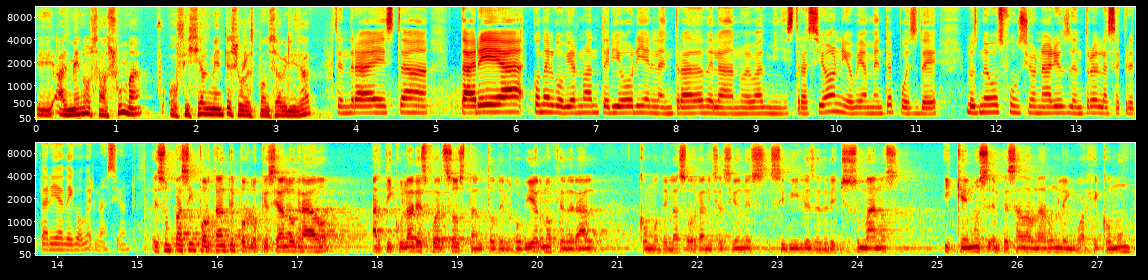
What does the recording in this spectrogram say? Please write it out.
eh, al menos asuma oficialmente su responsabilidad. Tendrá esta tarea con el gobierno anterior y en la entrada de la nueva administración y obviamente pues de los nuevos funcionarios dentro de la Secretaría de Gobernación. Es un paso importante por lo que se ha logrado articular esfuerzos tanto del gobierno federal como de las organizaciones civiles de derechos humanos y que hemos empezado a hablar un lenguaje común.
